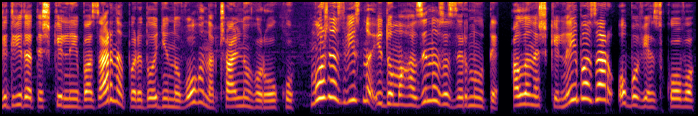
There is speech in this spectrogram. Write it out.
відвідати шкільний базар напередодні нового навчального року. Можна, звісно, і до магазину зазирнути, але на шкільний базар обов'язково,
